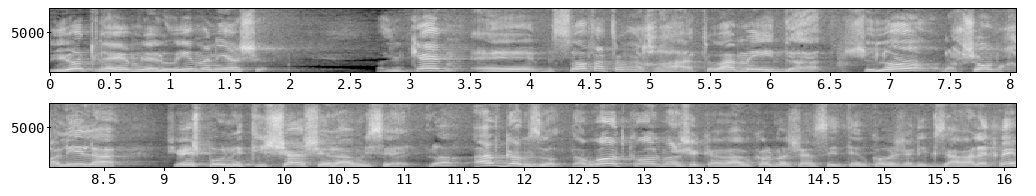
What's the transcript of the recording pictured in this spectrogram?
להיות להם לאלוהים אני השם. אז אם כן, אה, בסוף התוכחה התורה מעידה שלא נחשוב חלילה שיש פה נטישה של עם ישראל. לא, אף גם זאת, למרות כל מה שקרה וכל מה שעשיתם, כל מה שנגזר עליכם,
